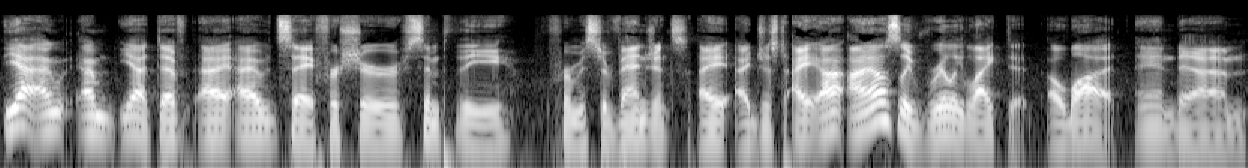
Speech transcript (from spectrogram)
yeah, I'm, I'm yeah, def, I I would say for sure sympathy for Mr. Vengeance. I I just I I honestly really liked it a lot, and um,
